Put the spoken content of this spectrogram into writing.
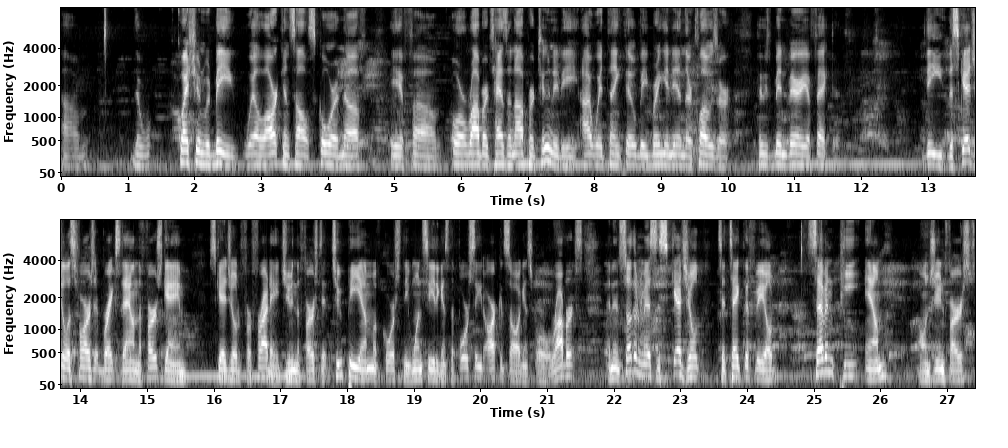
Um, the question would be will Arkansas score enough? If uh, Oral Roberts has an opportunity, I would think they'll be bringing in their closer, who's been very effective. the the schedule as far as it breaks down the first game scheduled for friday june the 1st at 2 p.m of course the one seed against the four seed arkansas against oral roberts. And then southern miss is scheduled to take the field 7 p.m on june 1st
